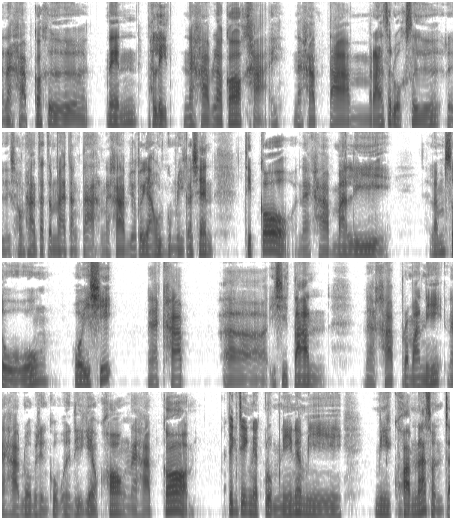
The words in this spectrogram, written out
ๆนะครับ ก็คือเน้นผลิตนะครับแล้วก็ขายนะครับตามร้านสะดวกซื้อหรือช่องทางจัดจำหน่ายต่างๆนะครับยกตัวอย่างหุ้นกลุ่มนี้ก็เช่นทิปโก้นะครับมาลีล้ำสูงโออิชินะครับอิชิตันนะครับประมาณนี้นะครับรวมไปถึงกลุ่มอื่นที่เกี่ยวข้องนะครับ ก็ จริงๆเนี่ยกลุ่มนี้เนี่ยมีมีความน่าสนใจ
